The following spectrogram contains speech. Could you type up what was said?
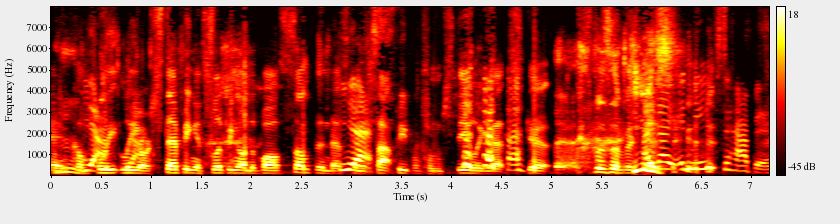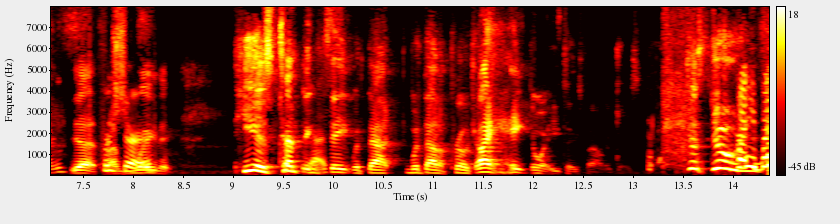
and Mm. Completely yeah. or stepping and slipping on the ball. Something that's going to stop people from stealing that skip specifically. He I is- it needs to happen. yes, for I'm sure. waiting. He is tempting Yes. fate with that with that approach. I hate the way he takes penalty kicks. Just dude, But- but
